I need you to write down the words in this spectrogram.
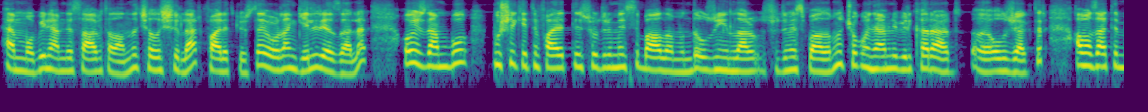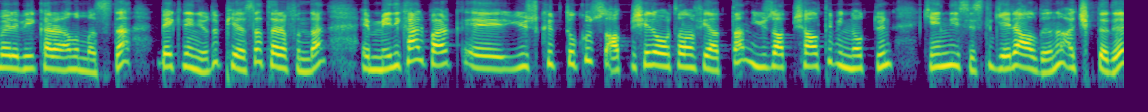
hem mobil hem de sabit alanda çalışırlar, faaliyet gösterir, oradan gelir yazarlar. O yüzden bu bu şirketin faaliyetlerini sürdürmesi bağlamında, uzun yıllar sürdürmesi bağlamında çok önemli bir karar e, olacaktır. Ama zaten böyle bir karar alınması da bekleniyordu piyasa tarafından. E, Medical Park e, 149 67 ortalama fiyattan 166 bin not dün kendi hissesini geri aldığını açıkladı.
